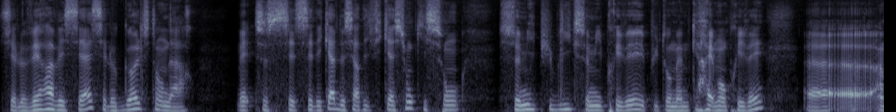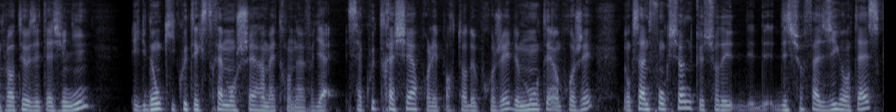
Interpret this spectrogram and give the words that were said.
c'est le Vera VCS et le Gold Standard. Mais ce- c'est des cadres de certification qui sont semi-publics, semi-privés et plutôt même carrément privés, euh, implantés aux États-Unis et donc qui coûtent extrêmement cher à mettre en œuvre. Ça coûte très cher pour les porteurs de projets de monter un projet, donc ça ne fonctionne que sur des surfaces gigantesques,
